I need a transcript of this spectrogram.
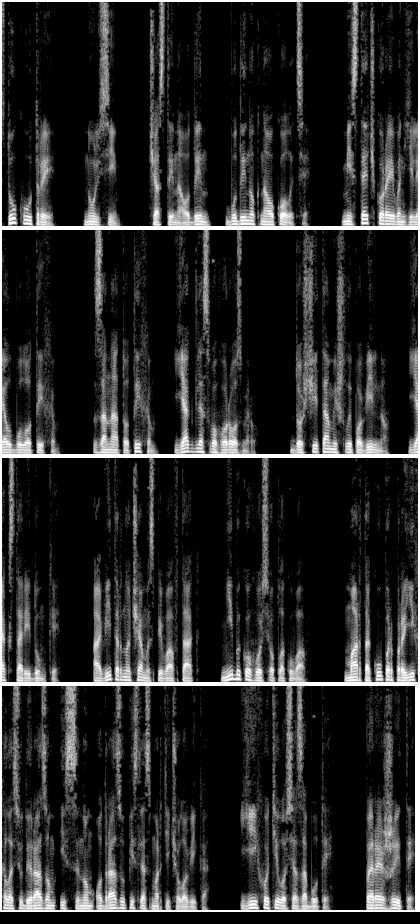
Стук у 3.07. Частина 1. Будинок на околиці. Містечко Рейвенгілєл було тихим. Занадто тихим, як для свого розміру. Дощі там ішли повільно, як старі думки. А вітер ночами співав так, ніби когось оплакував. Марта Купер приїхала сюди разом із сином одразу після смерті чоловіка. Їй хотілося забути, пережити,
